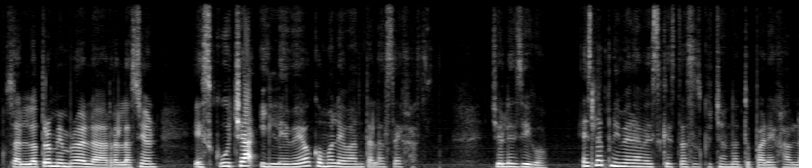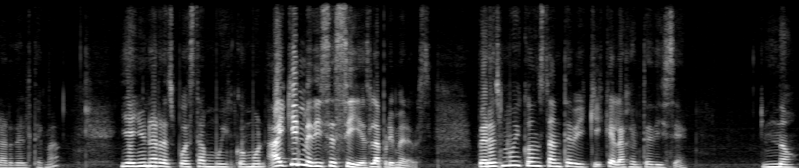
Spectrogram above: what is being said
o sea, el otro miembro de la relación, escucha y le veo cómo levanta las cejas. Yo les digo, ¿es la primera vez que estás escuchando a tu pareja hablar del tema? Y hay una respuesta muy común. Hay quien me dice, sí, es la primera vez. Pero es muy constante, Vicky, que la gente dice, no,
